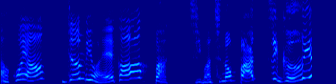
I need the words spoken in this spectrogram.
あこやん準備はええか？バッチバチのバッチグーや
